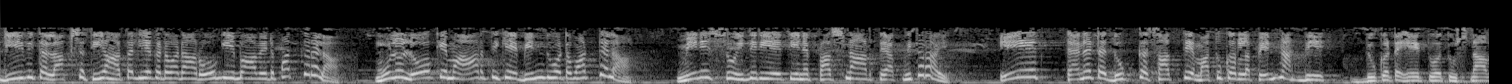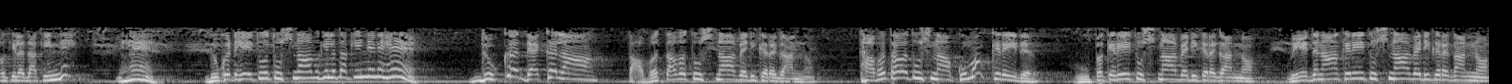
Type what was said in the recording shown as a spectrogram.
ජීවිත ලක්ෂ 30 40කට වඩා රෝගී භාවයට පත් කරලා මුළු ලෝකෙම ආර්ථිකයේ බිඳුවට වටලා මිනිස්සු ඉදිරියේ තියෙන ප්‍රශ්නාර්ථයක් විතරයි. ඒ තැනට දුක්ඛ සත්‍ය මතු කරලා පෙන්වද්දී දුකට හේතුව තෘෂ්ණාව කියලා දකින්නේ නැහැ. දුකට හේතුව තෘෂ්ණාව කියලා දකින්නේ නැහැ. දුක දැකලා තව තව තෘෂ්ණාව වැඩි කර ගන්නවා. තව තව තෘෂ්ණා කුමක් කෙරෙයිද? රූප කෙරෙහි තෘෂ්ණාව වැඩි කර ගන්නවා. වේදනා කෙරෙහි තෘෂ්ණාව වැඩි කර ගන්නවා.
